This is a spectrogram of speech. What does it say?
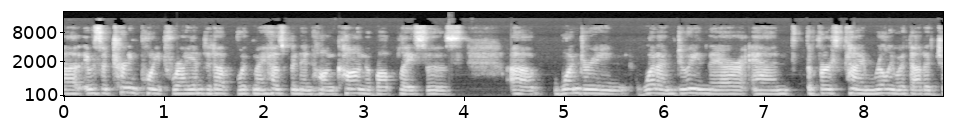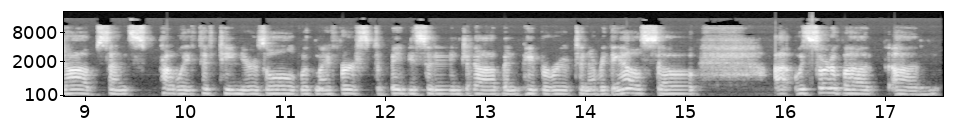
uh, it was a turning point where I ended up with my husband in Hong Kong, of all places, uh, wondering what I'm doing there. And the first time really without a job since probably 15 years old with my first babysitting job and paper route and everything else. So uh, was sort of a, um,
